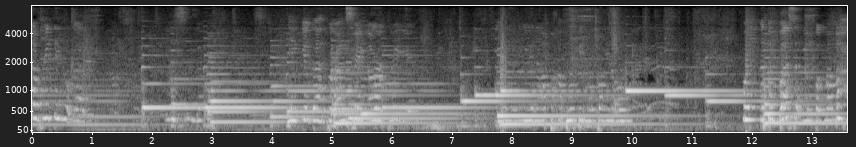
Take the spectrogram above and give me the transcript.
everything, O God. Yes, O God. Thank you, God, for answering our prayer. Napakabuti mo, Panginoon. Walang katumbas ang iyong pagmamahal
